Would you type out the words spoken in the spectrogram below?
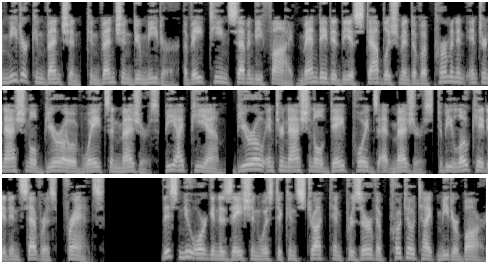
Meter Convention, Convention du Meter of 1875 mandated the establishment of a permanent International Bureau of Weights and Measures BIPM, Bureau International des Poids et Mesures to be located in Sèvres, France. This new organization was to construct and preserve a prototype meter bar,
